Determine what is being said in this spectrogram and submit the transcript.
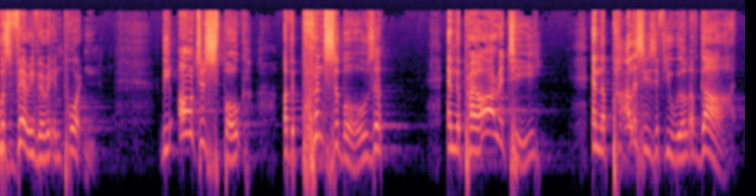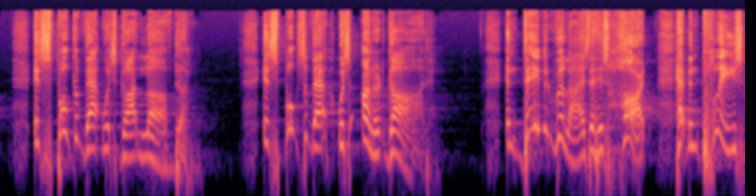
was very, very important. The altar spoke of the principles and the priority and the policies, if you will, of God. It spoke of that which God loved. It spoke of that which honored God. And David realized that his heart had been placed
